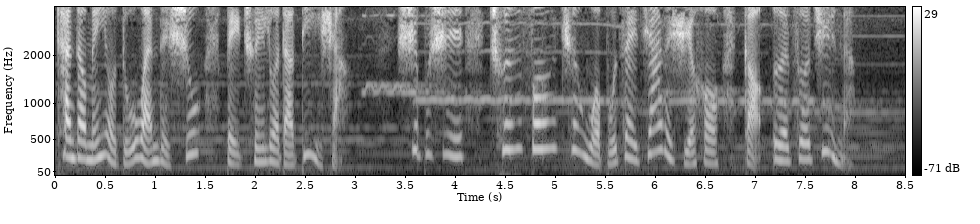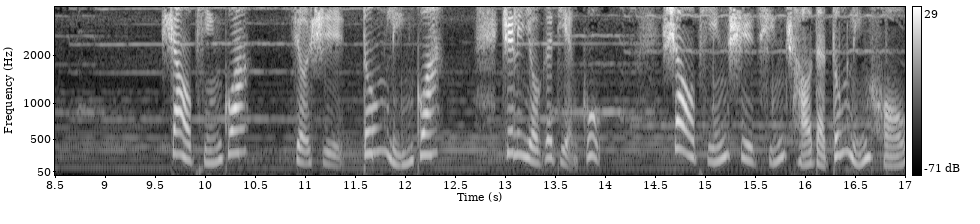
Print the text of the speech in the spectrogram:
看到没有读完的书被吹落到地上，是不是春风趁我不在家的时候搞恶作剧呢？少平瓜就是东陵瓜，这里有个典故：少平是秦朝的东陵侯。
